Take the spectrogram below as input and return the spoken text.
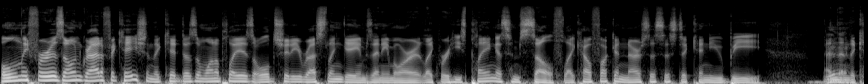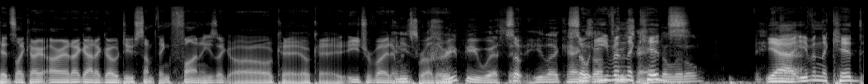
only for his own gratification. The kid doesn't want to play his old shitty wrestling games anymore, like where he's playing as himself. Like, how fucking narcissistic can you be? And then the kid's like, "All right, I gotta go do something fun." He's like, "Oh, okay, okay. Eat your and vitamins, he's brother." creepy with So- it. He like hangs so onto even his the kids- a little. Yeah, even the kid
